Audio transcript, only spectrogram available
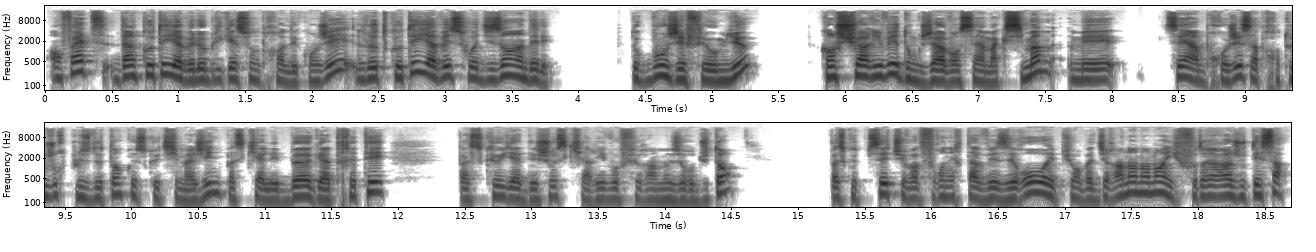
En fait, d'un côté, il y avait l'obligation de prendre les congés. De l'autre côté, il y avait soi-disant un délai. Donc, bon, j'ai fait au mieux. Quand je suis arrivé, donc j'ai avancé un maximum. Mais tu sais, un projet, ça prend toujours plus de temps que ce que tu imagines parce qu'il y a les bugs à traiter parce qu'il y a des choses qui arrivent au fur et à mesure du temps. Parce que tu sais, tu vas fournir ta V0 et puis on va dire ah non, non, non, il faudrait rajouter ça.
